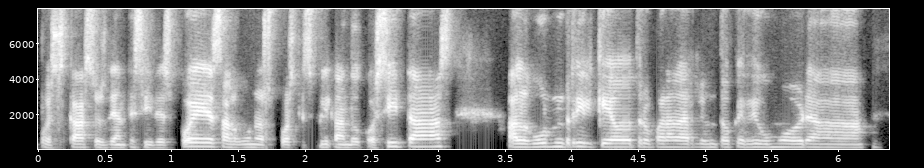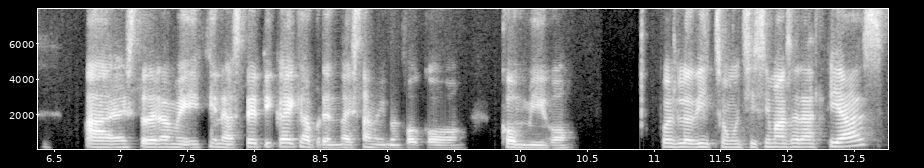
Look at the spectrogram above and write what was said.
pues, casos de antes y después, algunos posts explicando cositas, algún reel que otro para darle un toque de humor a, esto de la medicina estética y que aprendáis también un poco conmigo. Pues lo dicho, muchísimas gracias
